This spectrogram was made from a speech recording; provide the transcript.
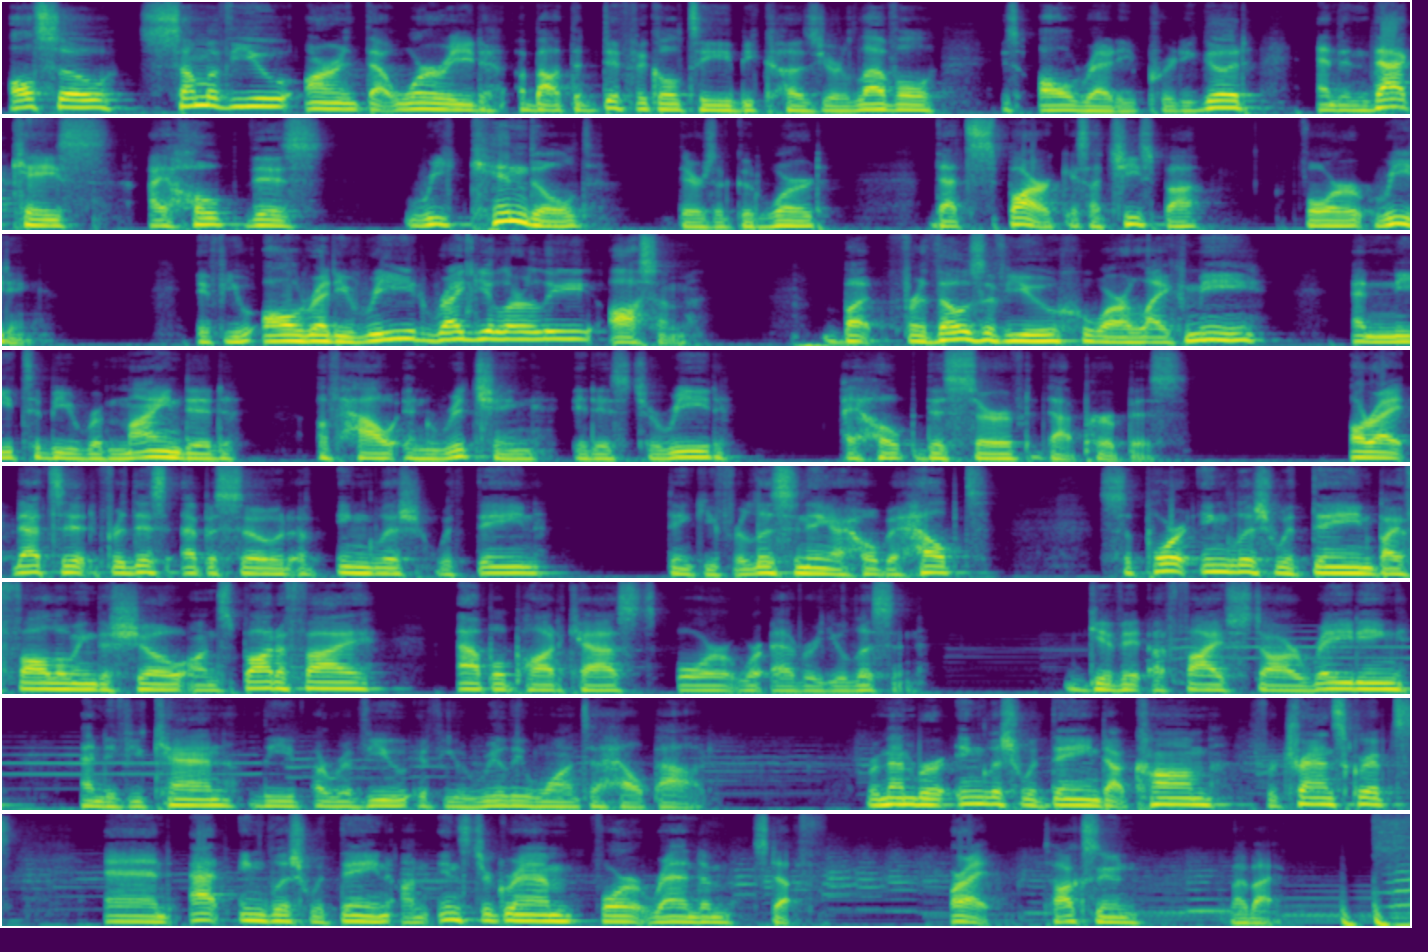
Also, some of you aren't that worried about the difficulty because your level is already pretty good. And in that case, I hope this rekindled, there's a good word, that spark, esa chispa, for reading. If you already read regularly, awesome. But for those of you who are like me and need to be reminded of how enriching it is to read. I hope this served that purpose. All right, that's it for this episode of English with Dane. Thank you for listening. I hope it helped. Support English with Dane by following the show on Spotify, Apple Podcasts, or wherever you listen. Give it a five star rating, and if you can, leave a review if you really want to help out. Remember EnglishWithDane.com for transcripts and at English with Dane on Instagram for random stuff. All right, talk soon. Bye bye.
